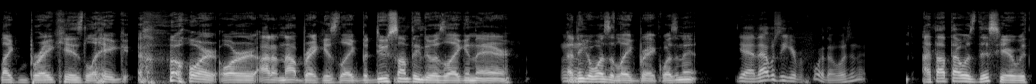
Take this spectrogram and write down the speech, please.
like break his leg, or or I don't not break his leg, but do something to his leg in the air. I think mm, it was a leg break, wasn't it? yeah, that was the year before though, wasn't it? I thought that was this year with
